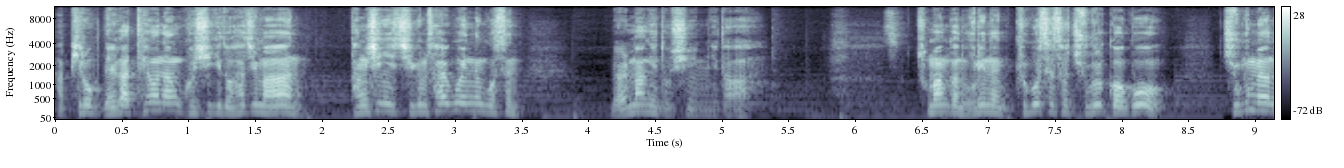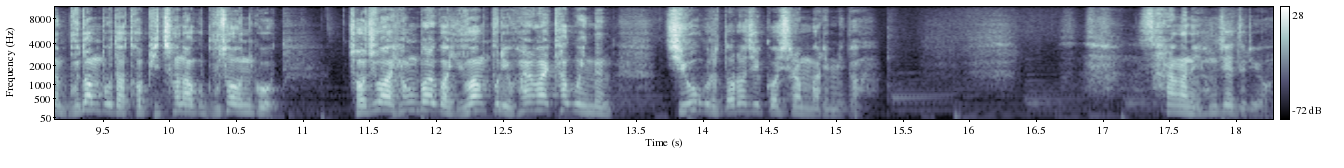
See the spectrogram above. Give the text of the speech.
아, 비록 내가 태어난 곳이기도 하지만 당신이 지금 살고 있는 곳은 멸망의 도시입니다. 조만간 우리는 그곳에서 죽을 거고 죽으면 무덤보다 더 비천하고 무서운 곳, 저주와 형벌과 유황불이 활활 타고 있는 지옥으로 떨어질 것이란 말입니다. 사랑하는 형제들이요.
